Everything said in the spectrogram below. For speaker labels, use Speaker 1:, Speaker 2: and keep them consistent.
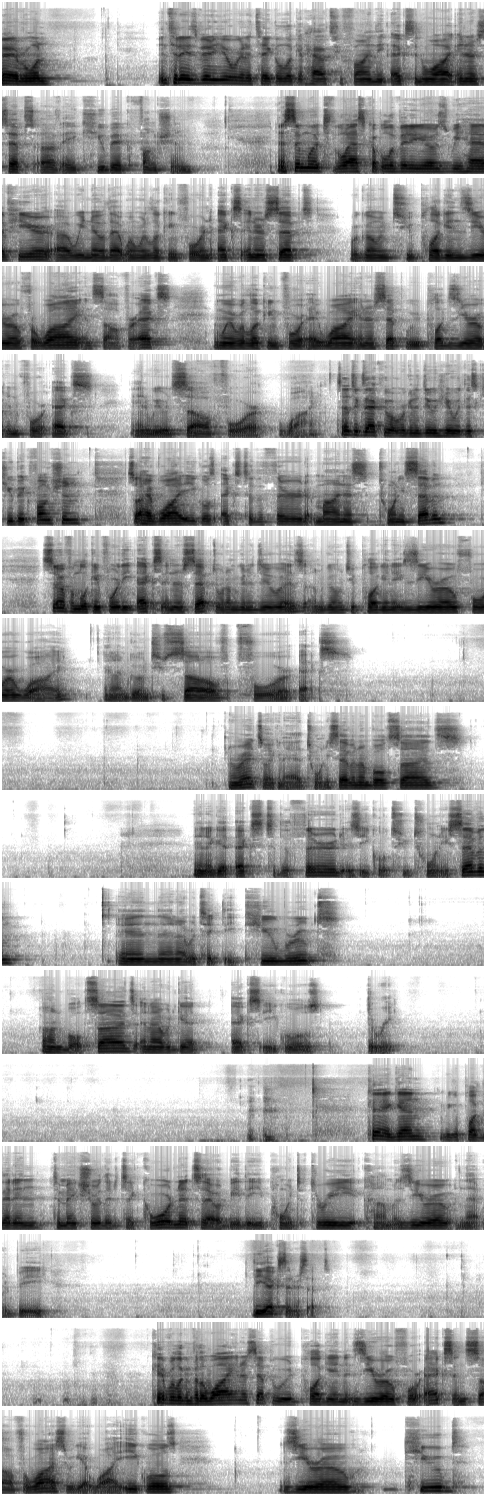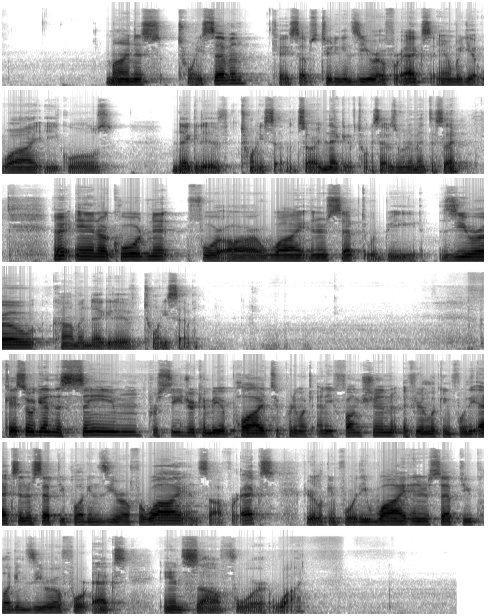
Speaker 1: Hey everyone. In today's video, we're going to take a look at how to find the x and y intercepts of a cubic function. Now, similar to the last couple of videos we have here, uh, we know that when we're looking for an x-intercept, we're going to plug in 0 for y and solve for x. And when we're looking for a y-intercept, we would plug 0 in for x, and we would solve for y. So that's exactly what we're going to do here with this cubic function. So I have y equals x to the third minus 27. So if I'm looking for the x-intercept, what I'm going to do is I'm going to plug in a 0 for y, and I'm going to solve for x. All right, so I can add 27 on both sides. And I get x to the third is equal to 27. And then I would take the cube root on both sides, and I would get x equals 3. Okay, again, we can plug that in to make sure that it's a coordinate. So that would be the 0.3 comma 0, and that would be the x-intercept. Okay, if we're looking for the y-intercept, we would plug in 0 for x and solve for y. So we get y equals 0 cubed minus 27. Okay, substituting in 0 for x, and we get y equals negative 27. Sorry, negative 27 is what I meant to say. All right, and our coordinate for our y-intercept would be 0, comma, negative 27. Okay, so again, the same procedure can be applied to pretty much any function. If you're looking for the x-intercept, you plug in 0 for y and solve for x. If you're looking for the y-intercept, you plug in 0 for x and solve for y.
